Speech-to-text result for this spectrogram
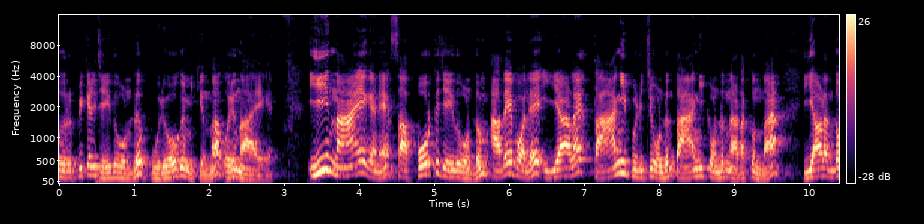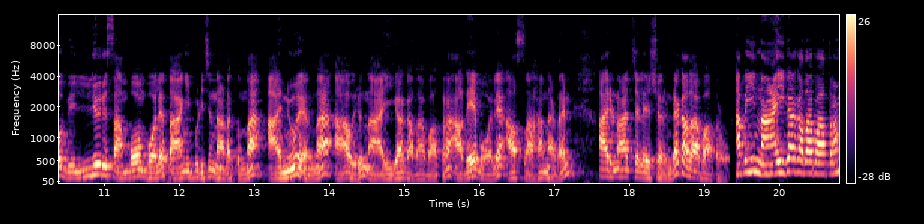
വെറുപ്പിക്കൽ ചെയ്തുകൊണ്ട് പുരോഗമിക്കുന്ന ഒരു നായകൻ. ഈ നായകനെ സപ്പോർട്ട് ചെയ്തുകൊണ്ടും അതേപോലെ ഇയാളെ താങ്ങി പിടിച്ചുകൊണ്ടും താങ്ങിക്കൊണ്ടും നടക്കുന്ന ഇയാളെന്തോ വലിയൊരു സംഭവം പോലെ താങ്ങി പിടിച്ച് നടക്കുന്ന അനു എന്ന ആ ഒരു നായിക കഥാപാത്രം അതേപോലെ ആ സഹനടൻ അരുണാചലേശ്വരന്റെ കഥാപാത്രവും. അപ്പൊ ഈ നായിക കഥാപാത്രം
